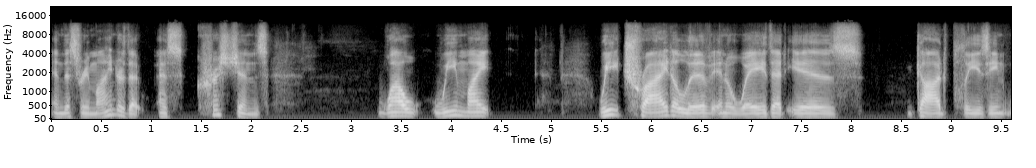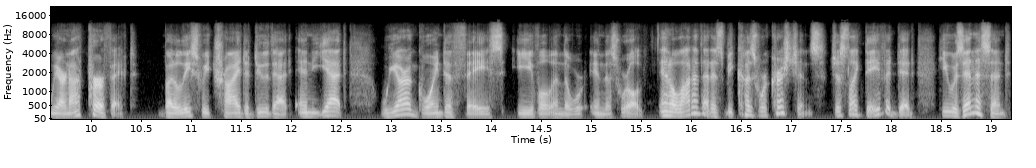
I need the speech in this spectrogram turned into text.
and this reminder that as Christians, while we might we try to live in a way that is God pleasing. We are not perfect, but at least we try to do that. And yet we are going to face evil in the in this world. And a lot of that is because we're Christians, just like David did. He was innocent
